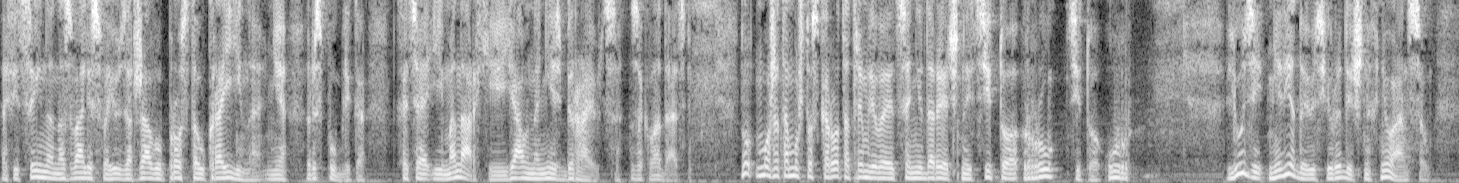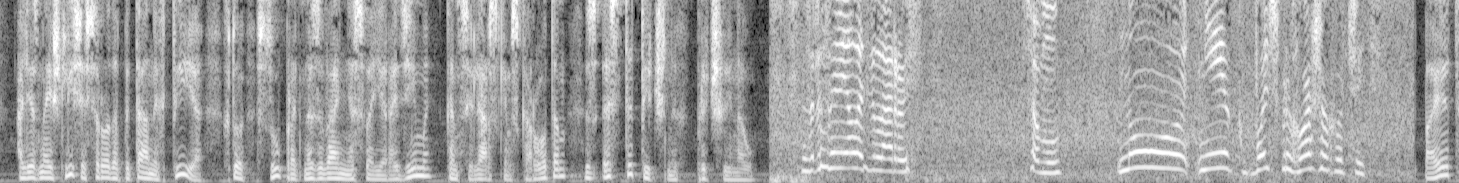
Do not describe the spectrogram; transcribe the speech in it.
афіцыйна назвалі сваю дзяржаву проста ўкраіна, не рэспубліка, хаця і манархіі яўна не збіраюцца закладаць. Ну, можа таму, што скарот атрымліваецца недарэчнай ці то ру ці то ур. Людзі не ведаюць юрыдычных нюансаў, але знайшліся сярод апытаных тыя, хто супраць называння свае радзімы канцылярскім скаротам з эстэтычных прычынаў. Зразумела Беларусь. Чаму? Ну, неяк больш прыгожа гучыць. Паэт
